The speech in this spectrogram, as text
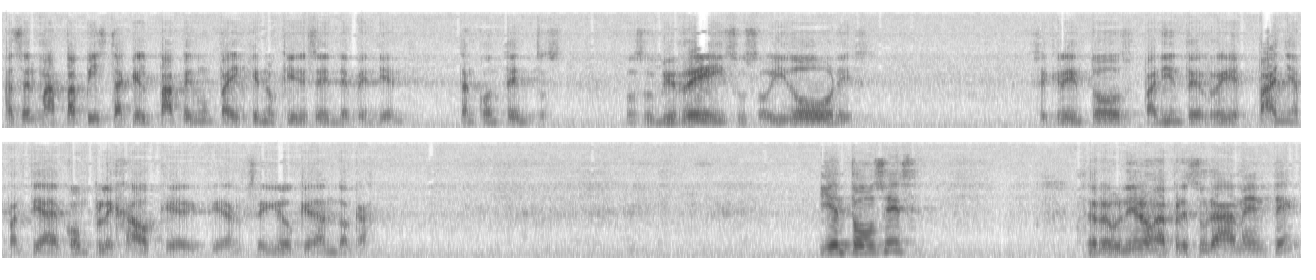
a ser más papista que el Papa en un país que no quiere ser independiente? Están contentos con su virrey, sus oidores. Se creen todos parientes del rey de España, partida de complejados que, que han seguido quedando acá. Y entonces se reunieron apresuradamente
